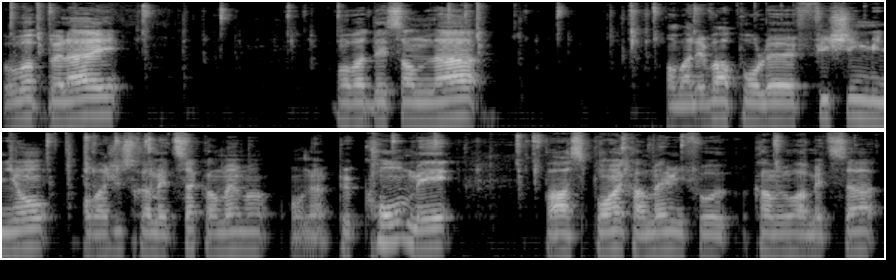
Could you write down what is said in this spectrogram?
Hop là. On va descendre là. On va aller voir pour le fishing mignon. On va juste remettre ça quand même. Hein. On est un peu con, mais pas à ce point quand même. Il faut quand même remettre ça.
